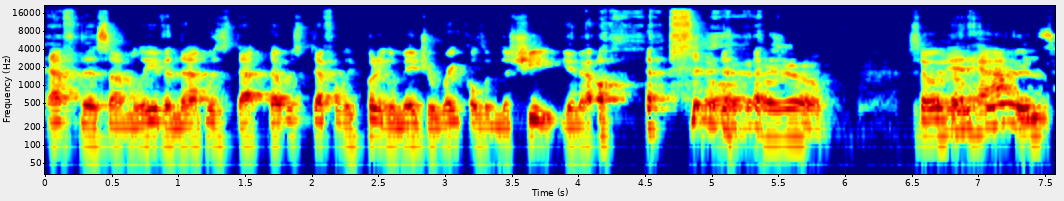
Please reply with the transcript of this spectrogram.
f this, I'm leaving, that was that that was definitely putting a major wrinkle in the sheet. You know. oh, oh yeah. So it happens.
